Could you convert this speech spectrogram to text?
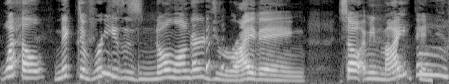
Well, Nyck de Vries is no longer driving. So, I mean, my opinion,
